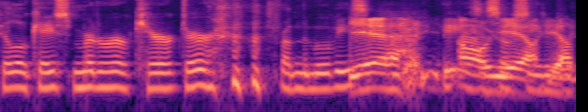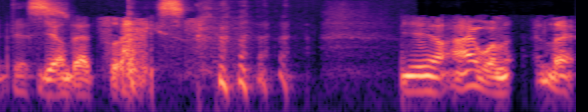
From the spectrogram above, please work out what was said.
pillowcase murderer character from the movies Yeah. oh, yeah. Yeah. Yeah. That's. Uh. Yeah, I will. Let,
